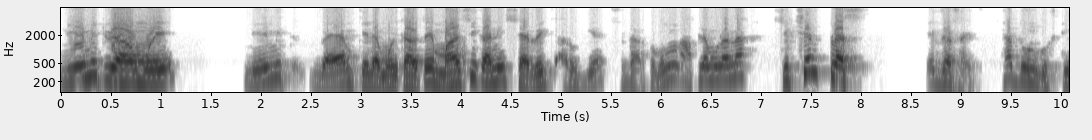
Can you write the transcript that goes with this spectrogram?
नियमित व्यायामामुळे नियमित व्यायाम केल्यामुळे काय होते मानसिक आणि शारीरिक आरोग्य सुधारतो. म्हणून आपल्या मुलांना शिक्षण प्लस एक्झरसाइज ह्या दोन गोष्टी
